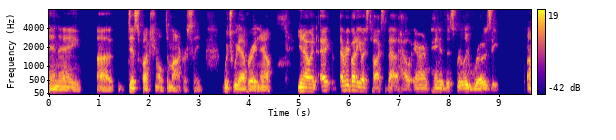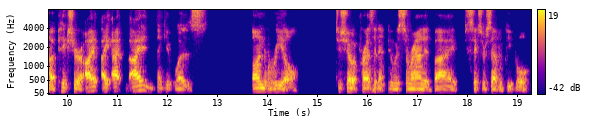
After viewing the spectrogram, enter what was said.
in a uh, dysfunctional democracy, which we have right now. You know, and eh, everybody always talks about how Aaron painted this really rosy uh, picture. I, I, I, I didn't think it was unreal to show a president who was surrounded by six or seven people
